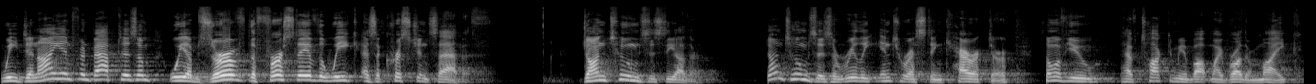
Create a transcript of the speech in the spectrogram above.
We deny infant baptism. We observe the first day of the week as a Christian Sabbath. John Tombes is the other. John Tombes is a really interesting character. Some of you have talked to me about my brother Mike.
